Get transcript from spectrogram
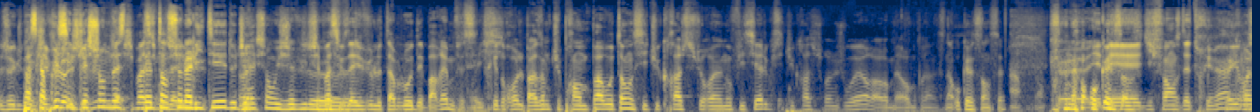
je- Parce qu'après, c'est le- une question si d'intentionnalité, de direction. Oui, j'ai vu Je le. sais pas si vous avez vu le tableau des barèmes, c'est Oui. très drôle. Par exemple, tu prends pas autant si tu craches sur un officiel que si tu craches sur un joueur. Alors, mais, enfin, ça n'a aucun sens. hein. Ah, euh, des différences d'êtres humains. Oui, ouais.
